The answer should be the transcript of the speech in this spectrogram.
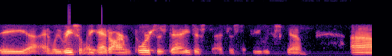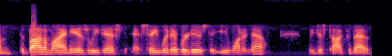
the uh, and we recently had Armed Forces Day just uh, just a few weeks ago. Um, the bottom line is we just say whatever it is that you want to know. We just talked about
